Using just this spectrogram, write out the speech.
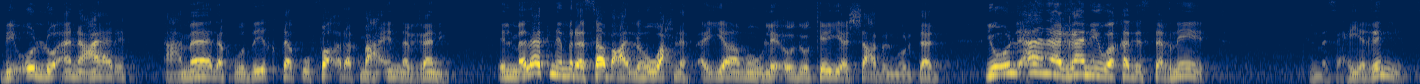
بيقول له أنا عارف أعمالك وضيقتك وفقرك مع إنك غني. الملاك نمرة سبعة اللي هو إحنا في أيامه لأودوكية الشعب المرتد. يقول أنا غني وقد استغنيت. المسيحية غنيت.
